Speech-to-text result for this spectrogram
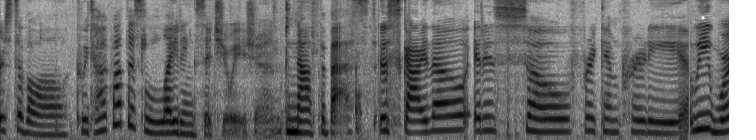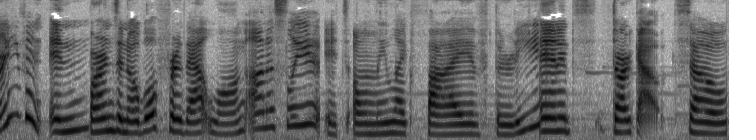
First of all, can we talk about this lighting situation? Not the best. The sky though, it is so freaking pretty. We weren't even in Barnes & Noble for that long, honestly. It's only like 5.30 and it's dark out. So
